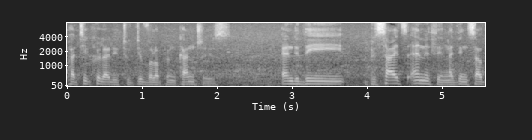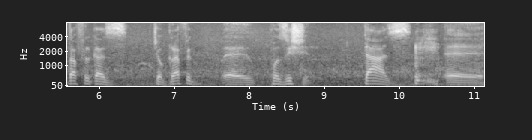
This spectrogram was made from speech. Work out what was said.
particularly to developing countries. And the besides anything, I think South Africa's geographic uh, position does uh,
